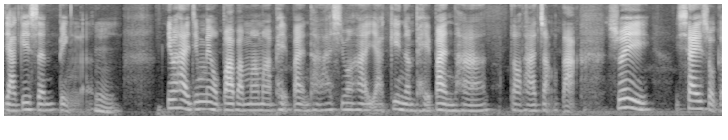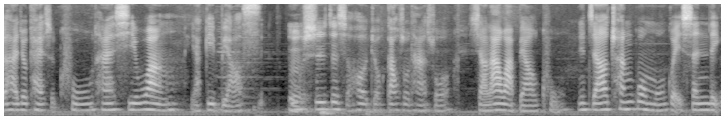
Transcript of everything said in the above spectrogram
雅吉生病了。嗯。因为他已经没有爸爸妈妈陪伴他，他希望他雅吉能陪伴他到他长大，所以下一首歌他就开始哭，他希望雅吉不要死。巫师这时候就告诉他说：“小拉瓦不要哭，你只要穿过魔鬼森林，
